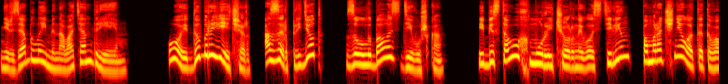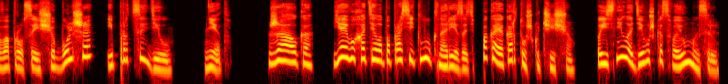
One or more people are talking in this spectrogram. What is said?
нельзя было именовать Андреем. «Ой, добрый вечер! Азер придет?» – заулыбалась девушка. И без того хмурый черный властелин помрачнел от этого вопроса еще больше и процедил. Нет. Жалко. Я его хотела попросить лук нарезать, пока я картошку чищу, пояснила девушка свою мысль.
